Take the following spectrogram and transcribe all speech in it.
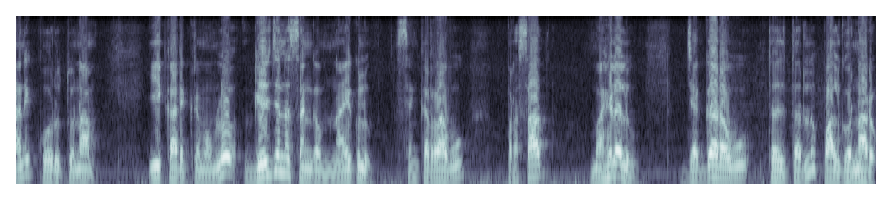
అని కోరుతున్నాం. ఈ కార్యక్రమంలో గిరిజన సంఘం నాయకులు శంకర్రావు ప్రసాద్ మహిళలు జగ్గారావు తదితరులు పాల్గొన్నారు.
